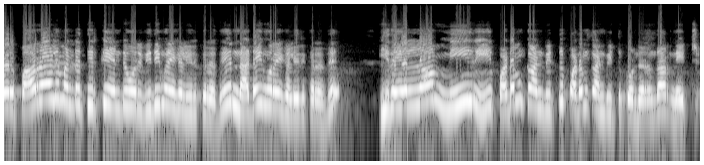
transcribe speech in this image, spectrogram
ஒரு பாராளுமன்றத்திற்கு என்று ஒரு விதிமுறைகள் இருக்கிறது நடைமுறைகள் இருக்கிறது. இதையெல்லாம் மீறி படம் காண்பித்து படம் காண்பித்துக் கொண்டிருந்தார் நேற்று.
